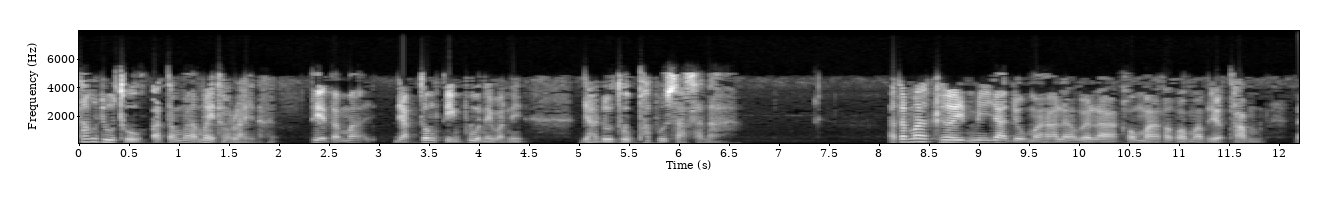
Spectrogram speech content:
ถ้าดูถูกอาตมาไม่เท่าไหร่นะที่อาตมาอยากท้วงติงพูดในวันนี้ อย่าดูถูกพระพุทธศาสนา อาตมาเคยมีญาติโยมมาหาแล้ว เวลาเขามาเขาก็มาปฏิบัติธรรมใน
